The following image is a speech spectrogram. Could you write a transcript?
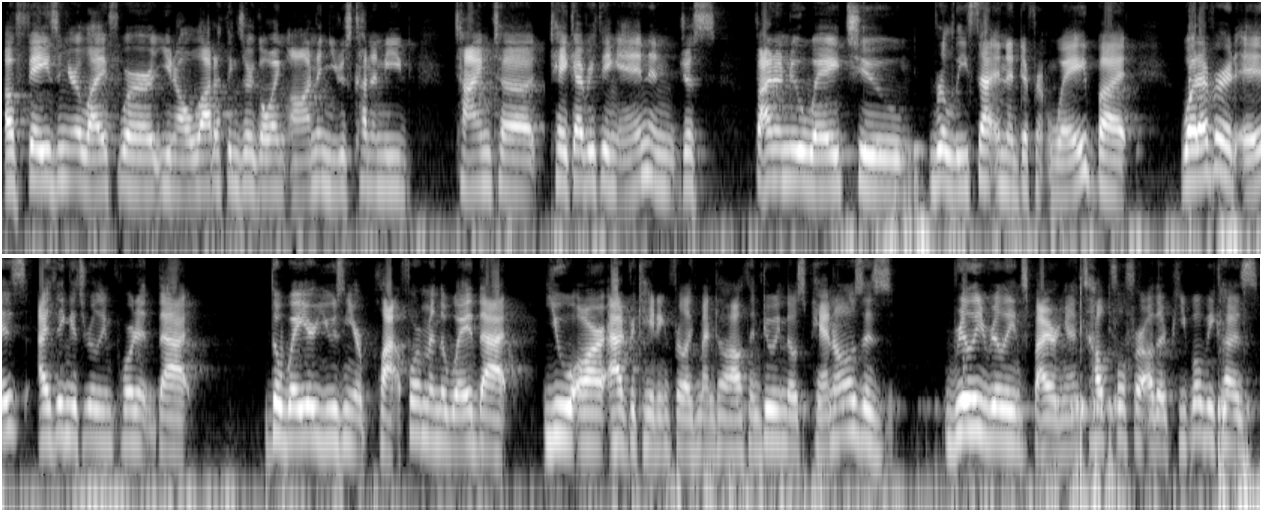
a phase in your life where, you know, a lot of things are going on and you just kind of need time to take everything in and just find a new way to release that in a different way. But, whatever it is, I think it's really important that the way you're using your platform and the way that you are advocating for like mental health and doing those panels is really really inspiring and it's helpful for other people because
